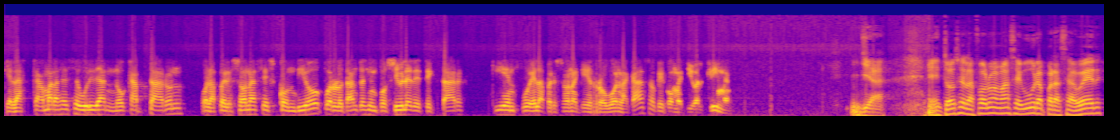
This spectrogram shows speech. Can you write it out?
que las cámaras de seguridad no captaron o la persona se escondió, por lo tanto es imposible detectar quién fue la persona que robó en la casa o que cometió el crimen. Ya. Entonces, la forma más segura para saber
